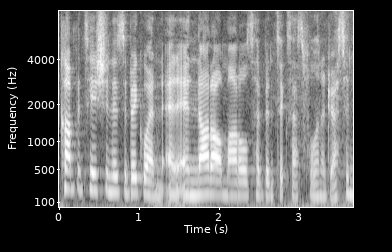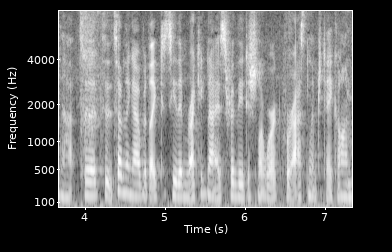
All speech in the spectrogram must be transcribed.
compensation is a big one, and, and not all models have been successful in addressing that. So it's something I would like to see them recognize for the additional work we're asking them to take on.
